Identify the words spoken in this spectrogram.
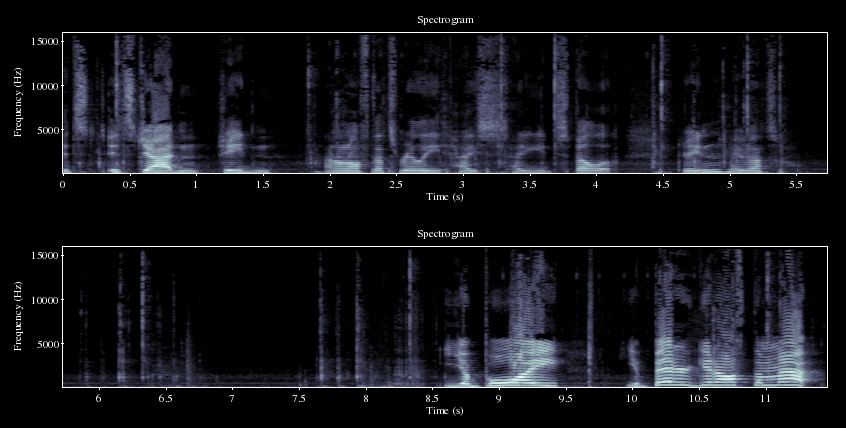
It's it's Jaden. Jaden. I don't know if that's really how you, how you spell it. Jaden. Maybe that's. Ya boy, you better get off the map.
